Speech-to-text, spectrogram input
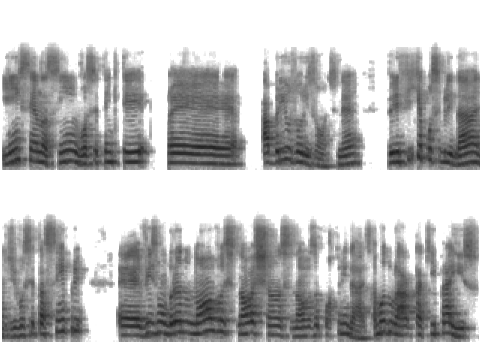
E em sendo assim, você tem que ter é, abrir os horizontes, né? Verifique a possibilidade de você estar tá sempre é, vislumbrando novas, novas chances, novas oportunidades. A Modular está aqui para isso,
